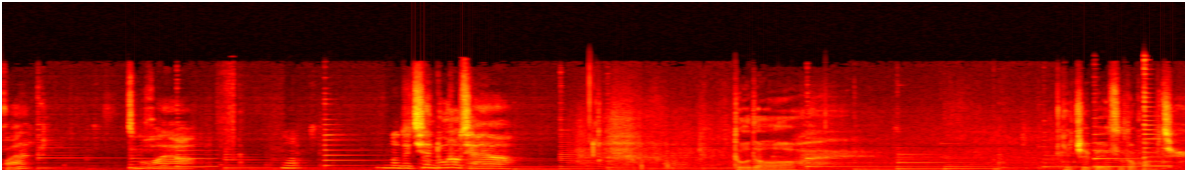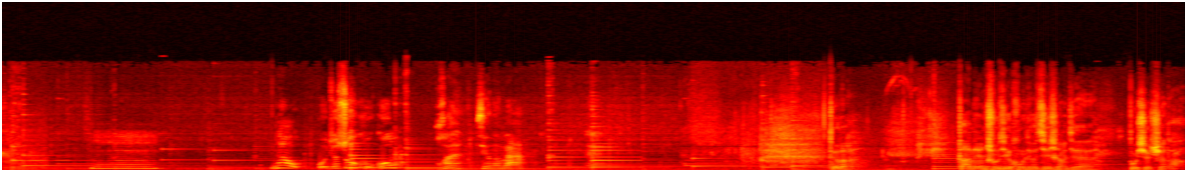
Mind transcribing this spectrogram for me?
还？怎么还啊？那那得欠多少钱呀？多到你这辈子都还不清。嗯，那我就做苦工还，行了吧？对了，大年初七虹桥机场见，不许迟到，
